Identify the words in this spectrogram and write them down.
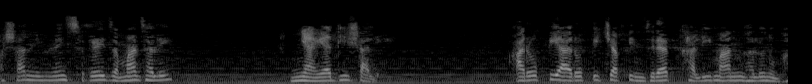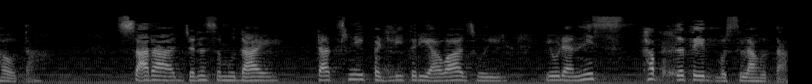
अशा निर्णय सगळे जमा झाले. न्यायाधीश आले. आरोपी आरोपीच्या पिंजऱ्यात खाली मान घालून उभा होता. सारा जनसमुदाय टाचणी पडली तरी आवाज होईल एवढ्या निस्तब्धतेत बसला होता.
